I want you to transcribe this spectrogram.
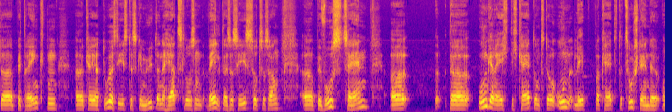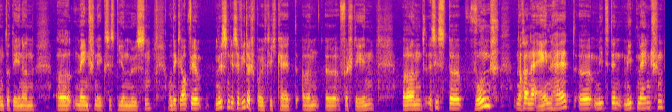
der bedrängten äh, Kreatur, sie ist das Gemüt einer herzlosen Welt. Also sie ist sozusagen äh, Bewusstsein äh, der Ungerechtigkeit und der Unlebbarkeit der Zustände, unter denen äh, Menschen existieren müssen. Und ich glaube, wir müssen diese Widersprüchlichkeit ähm, äh, verstehen. Und es ist der Wunsch nach einer Einheit äh, mit den Mitmenschen,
